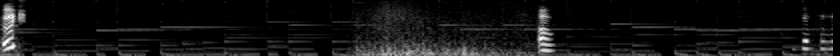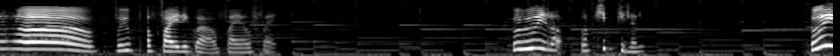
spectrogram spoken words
เอ้ยเอาปึ๊บเอาไฟดีกว่า เอาไฟ เอาไฟ เฮ้ย เรา เราคิดผิดแล้ว เฮ้ย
